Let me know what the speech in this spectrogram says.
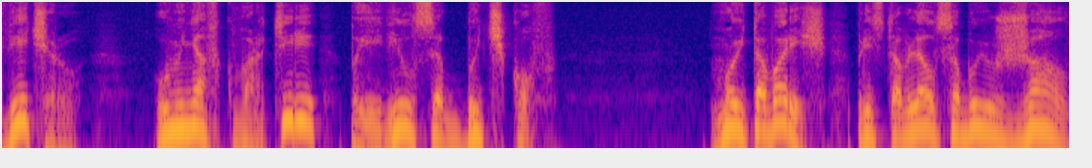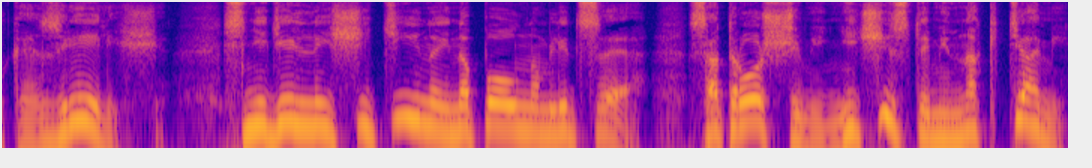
вечеру у меня в квартире появился Бычков. Мой товарищ представлял собою жалкое зрелище, с недельной щетиной на полном лице, с отросшими нечистыми ногтями.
